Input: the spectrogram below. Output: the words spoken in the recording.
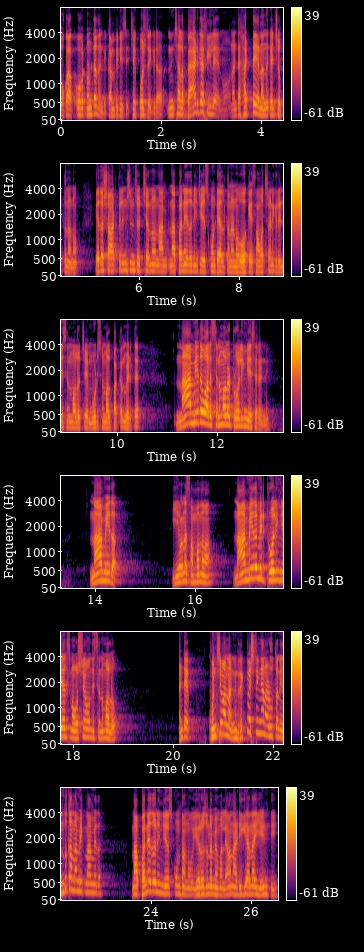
ఒక ఒకటి ఉంటుందండి కంపెనీస్ చెక్ పోస్ట్ దగ్గర. నేను చాలా బ్యాడ్గా ఫీల్ అయ్యాను. అంటే హట్ అయ్యాను అందుకని చెప్తున్నాను. ఏదో షార్ట్ ఫిల్మ్స్ నుంచి వచ్చాను నా నా పని ఏదో నేను చేసుకుంటూ వెళ్తున్నాను. ఓకే సంవత్సరానికి రెండు సినిమాలు వచ్చాయి మూడు సినిమాలు పక్కన పెడితే నా మీద వాళ్ళ సినిమాలో ట్రోలింగ్ చేశారండి. నా మీద. ఏమైనా సంబంధమా? నా మీద మీరు ట్రోలింగ్ చేయాల్సిన అవసరం ఉంది సినిమాలో? అంటే కొంచెం అన్న నేను రిక్వెస్టింగ్ అని అడుగుతాను. ఎందుకన్నా మీకు నా మీద? నా పని ఏదో నేను చేసుకుంటాను. ఏ రోజున మిమ్మల్ని ఏమైనా అడిగానా ఏంటి?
